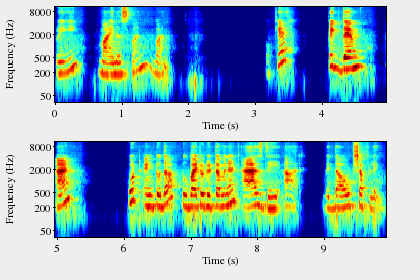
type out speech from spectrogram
3 minus 1 1 okay? Pick them and put into the 2 by 2 determinant as they are without shuffling.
